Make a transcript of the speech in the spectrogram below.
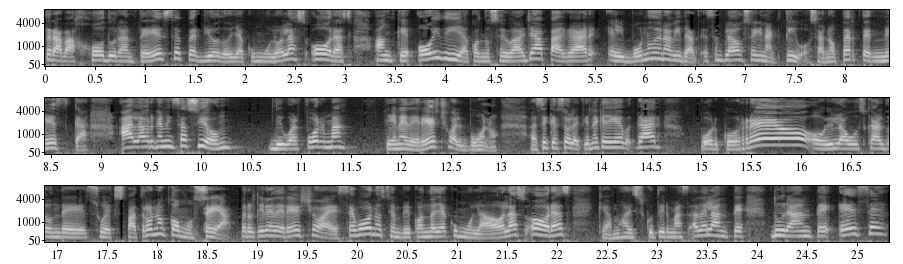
trabajó durante ese periodo y acumuló las horas, aunque hoy día cuando se vaya a pagar el bono de Navidad, ese empleado sea inactivo, o sea, no pertenezca a la organización, de igual forma tiene derecho al bono. Así que eso le tiene que llegar por correo o irlo a buscar donde su ex patrono, como sea, pero tiene derecho a ese bono siempre y cuando haya acumulado las horas, que vamos a discutir más adelante, durante ese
